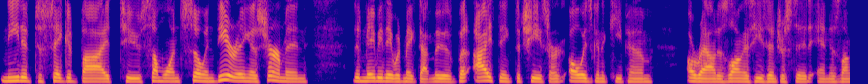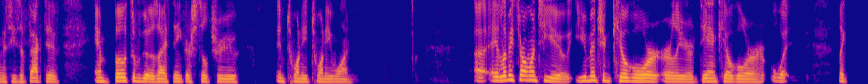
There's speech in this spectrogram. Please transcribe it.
needed to say goodbye to someone so endearing as Sherman, then maybe they would make that move. But I think the Chiefs are always going to keep him around as long as he's interested and as long as he's effective. And both of those, I think, are still true in 2021. Uh, hey, let me throw one to you. You mentioned Kilgore earlier, Dan Kilgore. What, like,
